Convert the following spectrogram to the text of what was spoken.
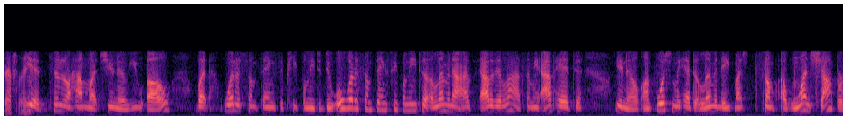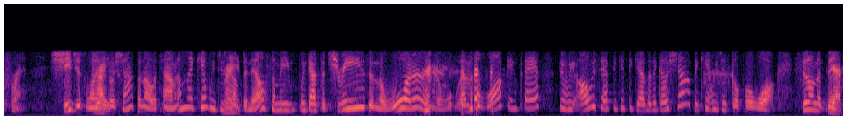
definitely. Yeah depending on how much you know you owe. But what are some things that people need to do? Or what are some things people need to eliminate out, out of their lives? I mean i've had to you know unfortunately had to eliminate my some uh, one shopper friend she just wanted right. to go shopping all the time, and I'm like, can't we do right. something else? I mean, we got the trees and the water and the and the walking path. Do we always have to get together to go shopping? Can't we just go for a walk, sit on the bench, yes.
